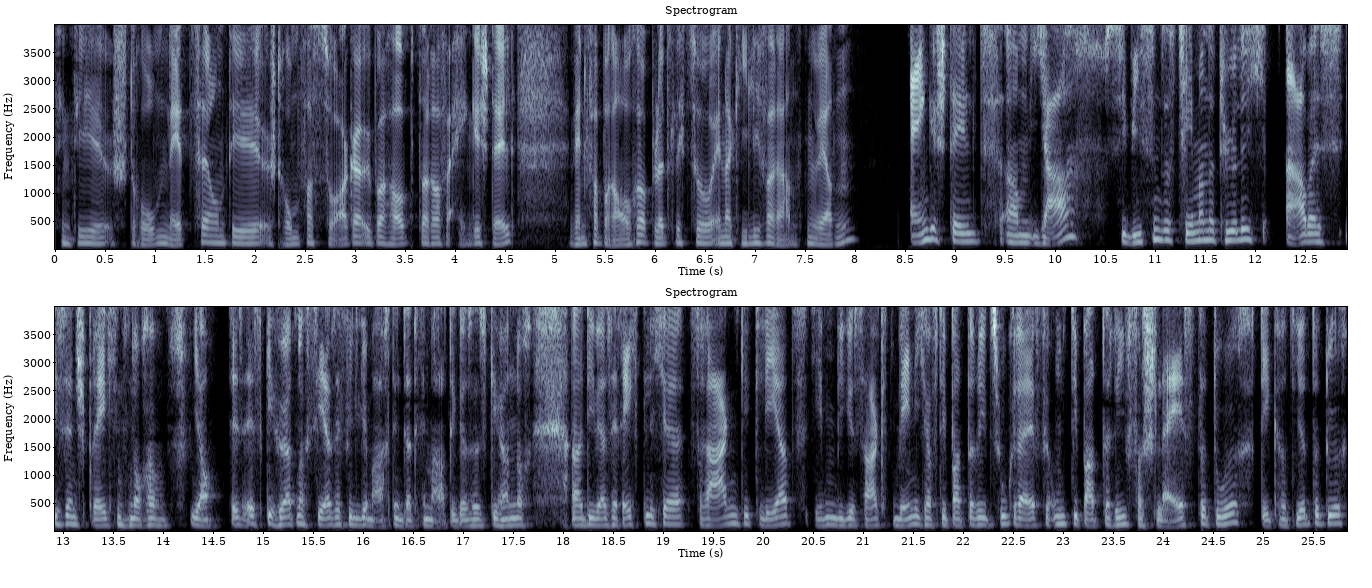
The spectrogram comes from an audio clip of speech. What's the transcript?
Sind die Stromnetze und die Stromversorger überhaupt darauf eingestellt, wenn Verbraucher plötzlich zu Energielieferanten werden? Eingestellt, ähm, ja, Sie wissen das Thema natürlich, aber es ist entsprechend noch, ja, es, es gehört noch sehr, sehr viel gemacht in der Thematik. Also es gehören noch äh, diverse rechtliche Fragen geklärt. Eben wie gesagt, wenn ich auf die Batterie zugreife und die Batterie verschleißt dadurch, degradiert dadurch,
